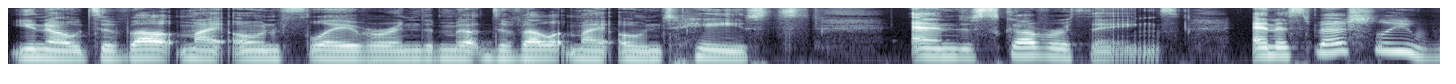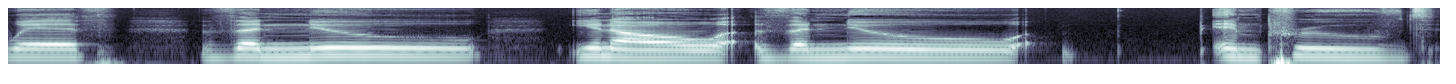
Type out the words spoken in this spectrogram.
you know, develop my own flavor and de- develop my own tastes and discover things, and especially with the new you know, the new improved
